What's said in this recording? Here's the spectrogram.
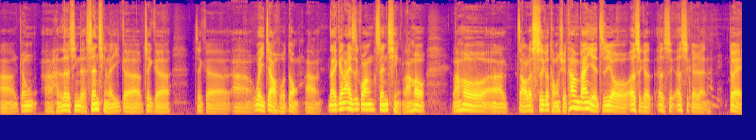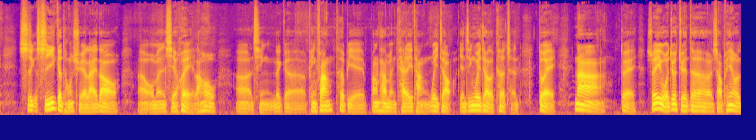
啊跟啊很热心的申请了一个这个这个啊卫教活动啊，来跟爱之光申请，然后然后呃找了十个同学，他们班也只有二十个二十二十个人，对，十十一个同学来到啊我们协会，然后。呃，请那个平方特别帮他们开了一堂卫教眼睛卫教的课程，对，那对，所以我就觉得小朋友，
